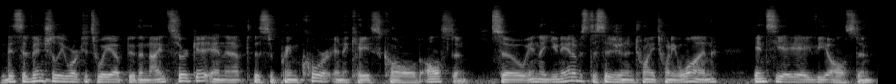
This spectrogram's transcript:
This eventually worked its way up through the Ninth Circuit and then up to the Supreme Court in a case called Alston. So, in a unanimous decision in 2021, NCAA v. Alston,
